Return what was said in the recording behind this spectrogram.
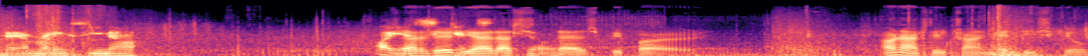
Okay, I'm running C now. Oh Is yes, that dude? Yeah, that's kill. that's people. I wanna actually try and get these kills.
